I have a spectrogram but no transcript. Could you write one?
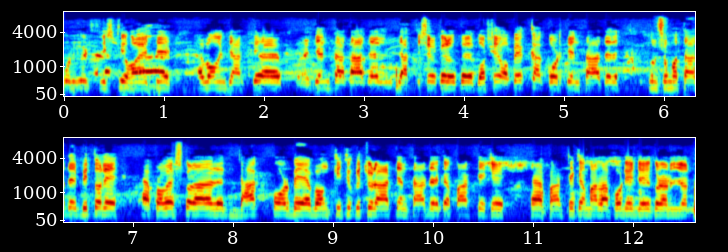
পরিবেশ সৃষ্টি হয়েছে এবং যাত্রী এজেন্টরা তাদের যাত্রী সড়কের উপরে বসে অপেক্ষা করছেন, তাদের কোন সময় তাদের ভিতরে প্রবেশ করার ডাক পড়বে এবং কিছু কিছু আছেন তাদেরকে প্রার্থীকে প্রার্থীকে মালা পরিয়ে জয় করার জন্য।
